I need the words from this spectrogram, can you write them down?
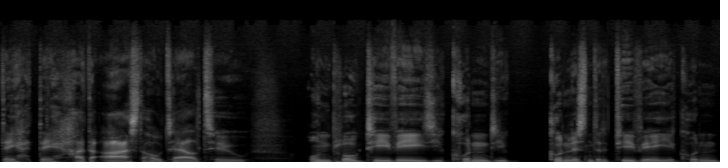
they they had to ask the hotel to unplug TVs. You couldn't you couldn't listen to the TV. You couldn't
